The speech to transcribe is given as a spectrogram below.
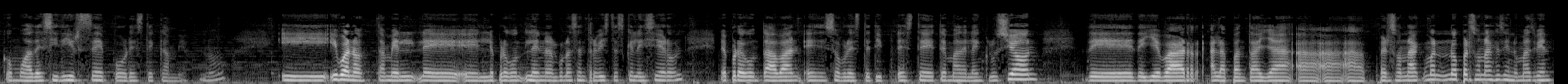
como a decidirse por este cambio, ¿no? Y, y bueno, también le, eh, le en algunas entrevistas que le hicieron, le preguntaban eh, sobre este, este tema de la inclusión, de, de llevar a la pantalla a, a, personajes, bueno, no personajes, sino más bien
